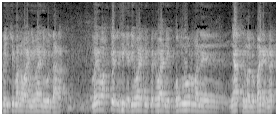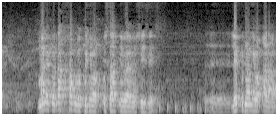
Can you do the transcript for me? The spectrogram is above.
luñ ci mën a wàññi wàññiwul dara may wax crédit ga di wàññi ko di wàññi ko ba mu wóor ma ne ñàkk na lu bari nag ma ne ko ndax xam nga ku ñuy wax oustaz Ibrahima Cissé lépp noo ngi wax arab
